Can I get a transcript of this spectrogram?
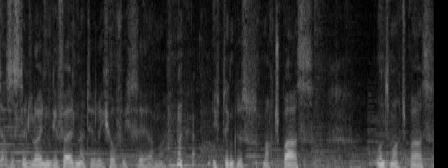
Dass es den Leuten gefällt, natürlich, hoffe ich sehr. Ne? Ich denke, es macht Spaß. Uns macht Spaß.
